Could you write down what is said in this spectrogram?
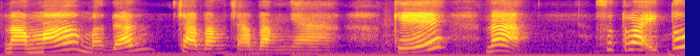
nama dan cabang-cabangnya. Oke. Nah, setelah itu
